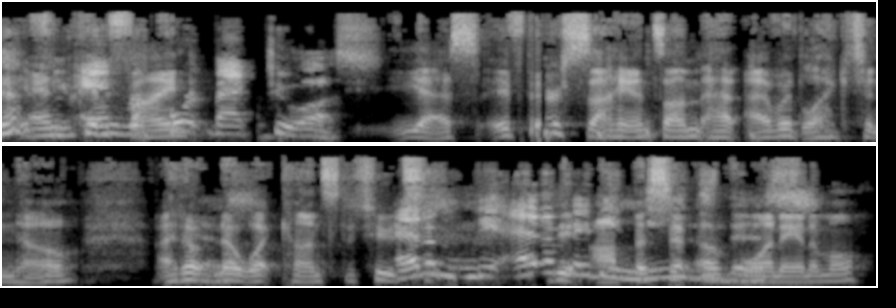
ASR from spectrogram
Yeah. and, you can and find report back to us. yes, if there's science on that, I would like to know. I don't know what constitutes Adam, Adam the maybe opposite needs of this. one animal.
